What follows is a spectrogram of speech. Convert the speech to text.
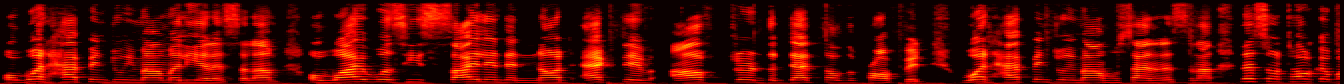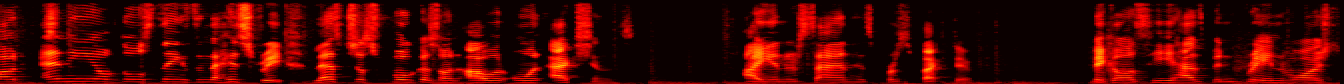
or what happened to Imam Ali salam, or why was he silent and not active after the death of the Prophet, what happened to Imam Hussein salam. Let's not talk about any of those things in the history. Let's just focus on our own actions. I understand his perspective because he has been brainwashed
